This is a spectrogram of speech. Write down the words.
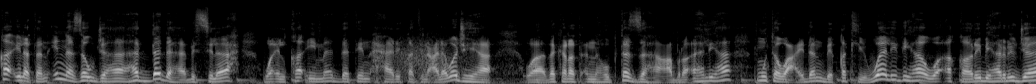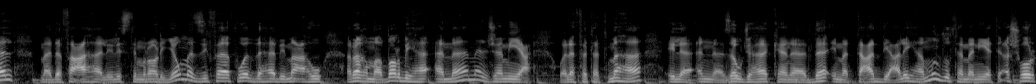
قائلة إن زوجها هددها بالسلاح وإلقاء مادة حارقة على وجهها. وذكرت أنه ابتزها عبر أهلها متوعدا بقتل والدها وأقاربها الرجال ما دفعها للاستمرار يوم الزفاف والذهاب معه رغم ضربها أمام الجميع. ولفتت مها إلى أن زوجها كان دائم التعدي عليها منذ ثمانية أشهر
